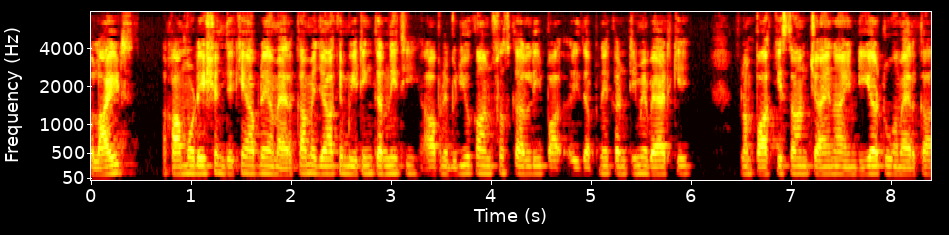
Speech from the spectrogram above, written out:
flights accommodation देखें आपने अमेरिका में जाके मीटिंग करनी थी। आपने वीडियो कॉन्फ्रेंस कर ली अपने कंट्री में बैठ के from Pakistan China India to America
